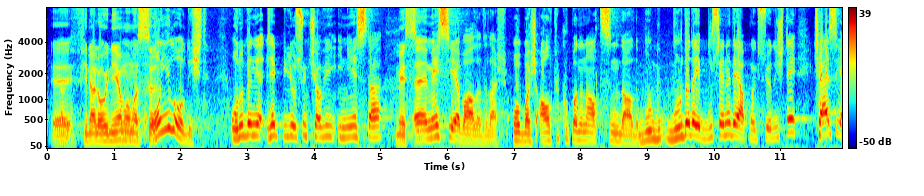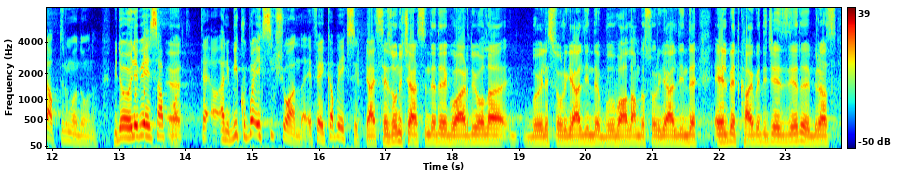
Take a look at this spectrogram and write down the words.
e, final oynayamaması. 10 yıl oldu işte. Onu da hep biliyorsun Xavi, Iniesta, Messi. e, Messi'ye bağladılar. O baş 6 kupanın altısını da aldı. Bu, burada da bu sene de yapmak istiyordu işte. Chelsea yaptırmadı onu. Bir de öyle bir hesap var. Te- hani bir kupa eksik şu anda. FA Cup eksik. Yani sezon içerisinde de Guardiola böyle soru geldiğinde, bu bağlamda soru geldiğinde elbet kaybedeceğiz diye de biraz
